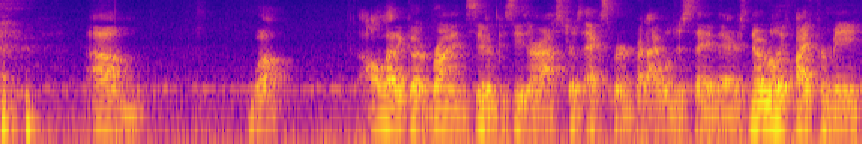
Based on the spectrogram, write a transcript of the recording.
Um, well, I'll let it go to Brian soon because he's our Astros expert, but I will just say there's no really fight for me.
